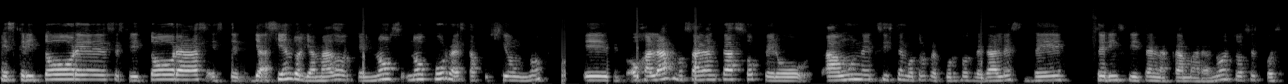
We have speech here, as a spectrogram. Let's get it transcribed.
escritores, escritoras, este, ya haciendo el llamado que no, no ocurra esta fusión, ¿no? Eh, ojalá nos hagan caso, pero aún existen otros recursos legales de ser inscrita en la Cámara, ¿no? Entonces, pues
